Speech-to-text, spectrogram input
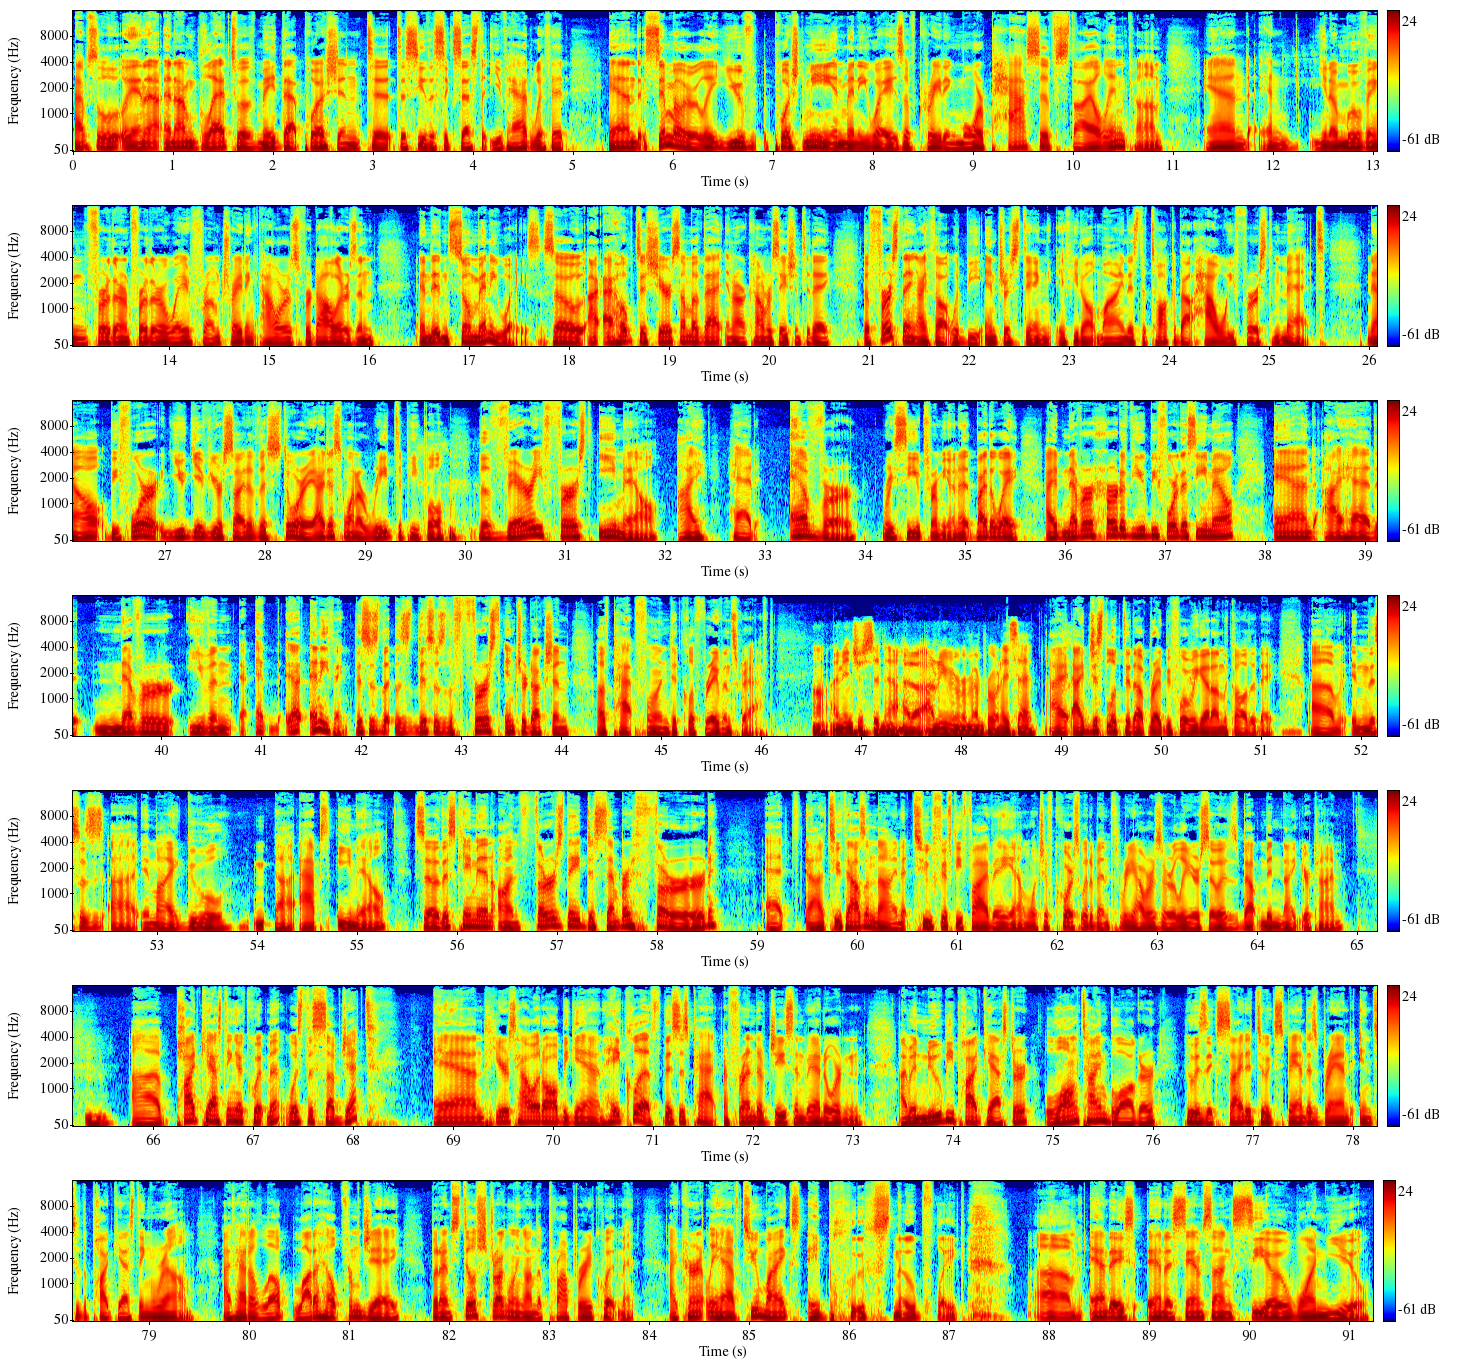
Absolutely, and I- and I'm glad to have made that push and to to see the success that you've had with it. And similarly, you've pushed me in many ways of creating more passive style income and and you know moving further and further away from trading hours for dollars and and in so many ways. So I, I hope to share some of that in our conversation today. The first thing I thought would be interesting, if you don't mind, is to talk about how we first met. Now, before you give your side of this story, I just want to read to people the very first email I had ever received from you. And it, by the way, I had never heard of you before this email, and I had never even anything. This is the this, this is the first introduction of Pat Flynn to Cliff Ravenscraft. Oh, I'm interested now. I don't, I don't even remember what I said. I, I just looked it up right before we got on the call today. Um, and this was uh, in my Google uh, Apps email. So this came in on Thursday, December 3rd at uh, 2009 at 2.55 a.m., which of course would have been three hours earlier. So it was about midnight your time. Uh, podcasting equipment was the subject. And here's how it all began. Hey, Cliff, this is Pat, a friend of Jason Van Orden. I'm a newbie podcaster, longtime blogger who is excited to expand his brand into the podcasting realm. I've had a lot of help from Jay, but I'm still struggling on the proper equipment. I currently have two mics, a blue snowflake, um, and a and a Samson CO1U.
